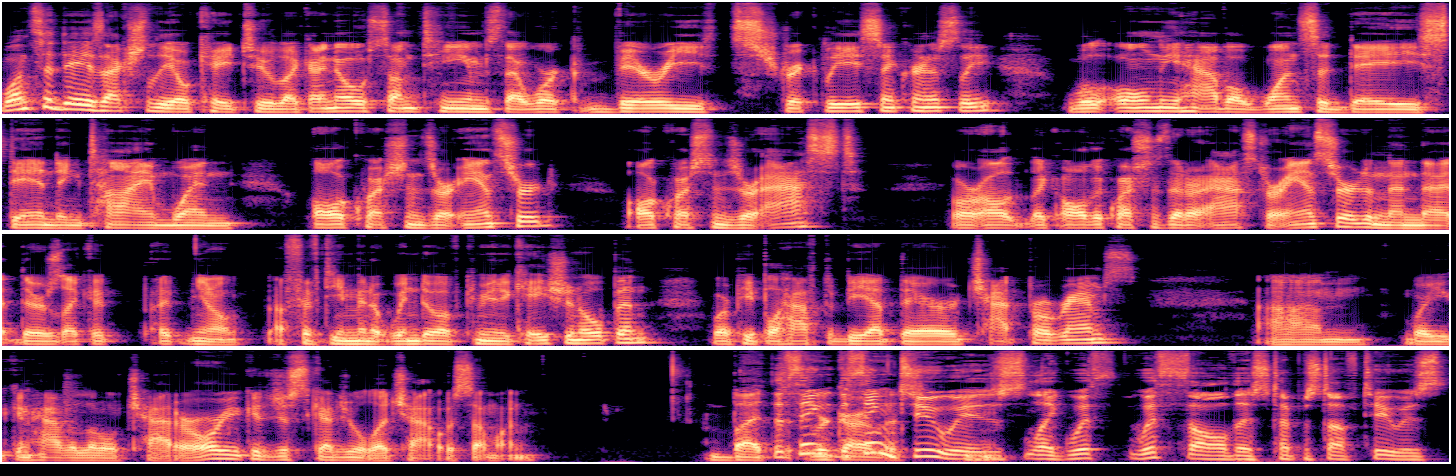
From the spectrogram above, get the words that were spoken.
once a day is actually okay too. Like I know some teams that work very strictly asynchronously will only have a once a day standing time when all questions are answered, all questions are asked, or all like all the questions that are asked are answered, and then that there's like a, a you know a 15 minute window of communication open where people have to be at their chat programs, um, where you can have a little chatter, or you could just schedule a chat with someone. But the thing, the thing too is like with with all this type of stuff too is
